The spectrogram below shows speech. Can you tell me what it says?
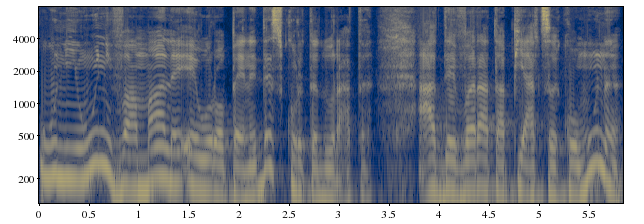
uniuni vamale europene de scurtă durată. Adevărata piață comună,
